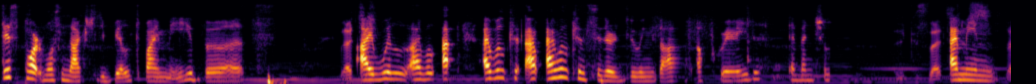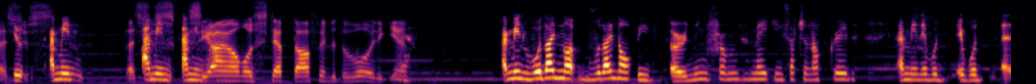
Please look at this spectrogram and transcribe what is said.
this part wasn't actually built by me, but that just, I will I will I, I will co- I, I will consider doing that upgrade eventually. Uh, because that's I just, mean, that's do- just I mean that's I mean- just- I mean- see, I almost stepped off into the void again. I mean would I not would I not be earning from making such an upgrade? I mean it would it would uh,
